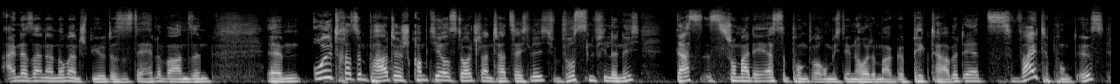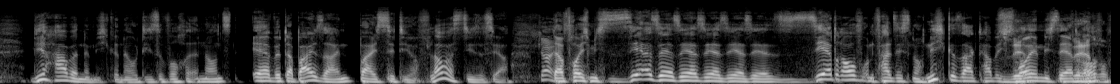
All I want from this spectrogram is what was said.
einer seiner Nummern spielt. Das ist der helle Wahnsinn. Ähm, ultra sympathisch, kommt hier aus Deutschland tatsächlich, wussten viele nicht. Das ist schon mal der erste Punkt, warum ich den heute mal gepickt habe. Der zweite Punkt ist, wir haben nämlich genau diese Woche announced, er wird dabei sein bei City of Flowers dieses Jahr. Geil. Da freue ich mich sehr, sehr, sehr, sehr, sehr, sehr, sehr drauf. Und falls ich es noch nicht gesagt habe, ich Sehr- freue mich sehr, sehr drauf. drauf,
